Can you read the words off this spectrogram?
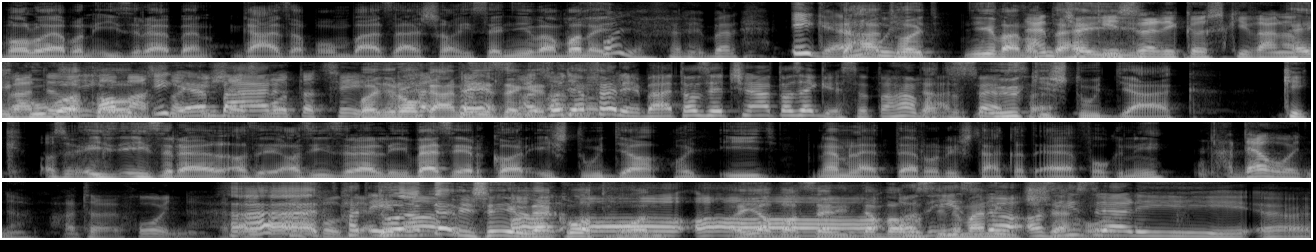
valójában Izraelben Gáza bombázása, hiszen nyilván van egy... Hogy a fenében? Igen. Tehát, úgy... hogy nyilván nem ott a helyi... Izraeli közkívánatra, hát ez a Hamasnak Igen, is bár... ez volt a cél. Vagy Rogán hát, nézeget. Hát, hogy a fenébe, hát azért csinált az egészet a Hamas, Tehát persze. ők is tudják, Kik? Az Izrael, az, az izraeli vezérkar is tudja, hogy így nem lehet terroristákat elfogni. Hát dehogy nem. Hát hogy nem. Hát, hát, hát én nem is élnek a, otthon. A, a, a Jabba szerintem valószínűleg már nincs Az sehol. izraeli uh,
